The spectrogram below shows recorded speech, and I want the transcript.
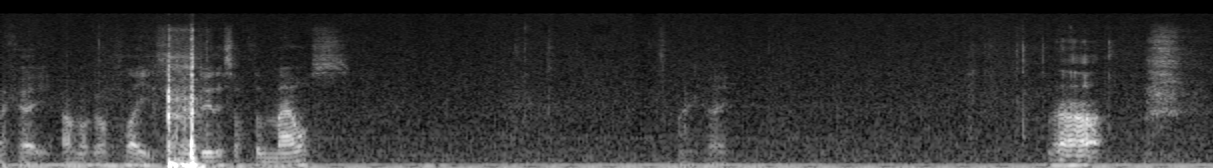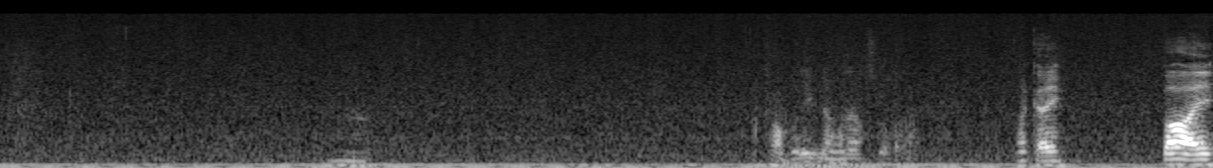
Okay, I'm not going to play it. Do this off the mouse. Okay. Ah. I can't believe no one else thought that. Okay. Bye.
